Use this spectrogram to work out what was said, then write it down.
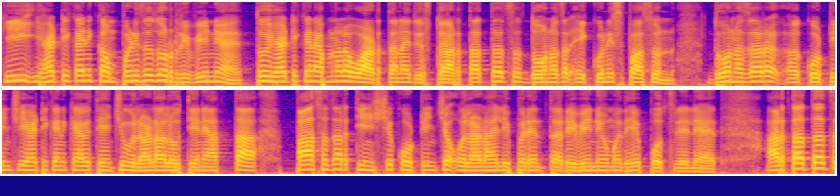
की ह्या ठिकाणी कंपनीचा जो रिव्हेन्यू आहे तो ह्या ठिकाणी आपल्याला वाढताना दिसतो अर्थातच दोन हजार एकोणीसपासून दोन हजार कोटींची ह्या ठिकाणी काय होती? ह्यांची उलाढाल होती आणि आत्ता पाच हजार तीनशे कोटींच्या उलाढालीपर्यंत रेव्हेन्यूमध्ये हे पोचलेले आहेत. अर्थातच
